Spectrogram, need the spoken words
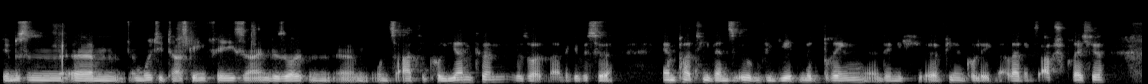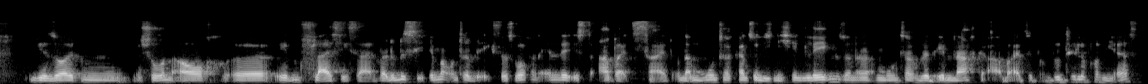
Wir müssen ähm, multitaskingfähig sein, wir sollten ähm, uns artikulieren können, wir sollten eine gewisse Empathie, wenn es irgendwie geht, mitbringen, den ich äh, vielen Kollegen allerdings abspreche wir sollten schon auch äh, eben fleißig sein, weil du bist immer unterwegs. Das Wochenende ist Arbeitszeit und am Montag kannst du dich nicht hinlegen, sondern am Montag wird eben nachgearbeitet und du telefonierst.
